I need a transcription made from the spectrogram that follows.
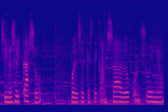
Si no es el caso, puede ser que esté cansado, con sueño.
